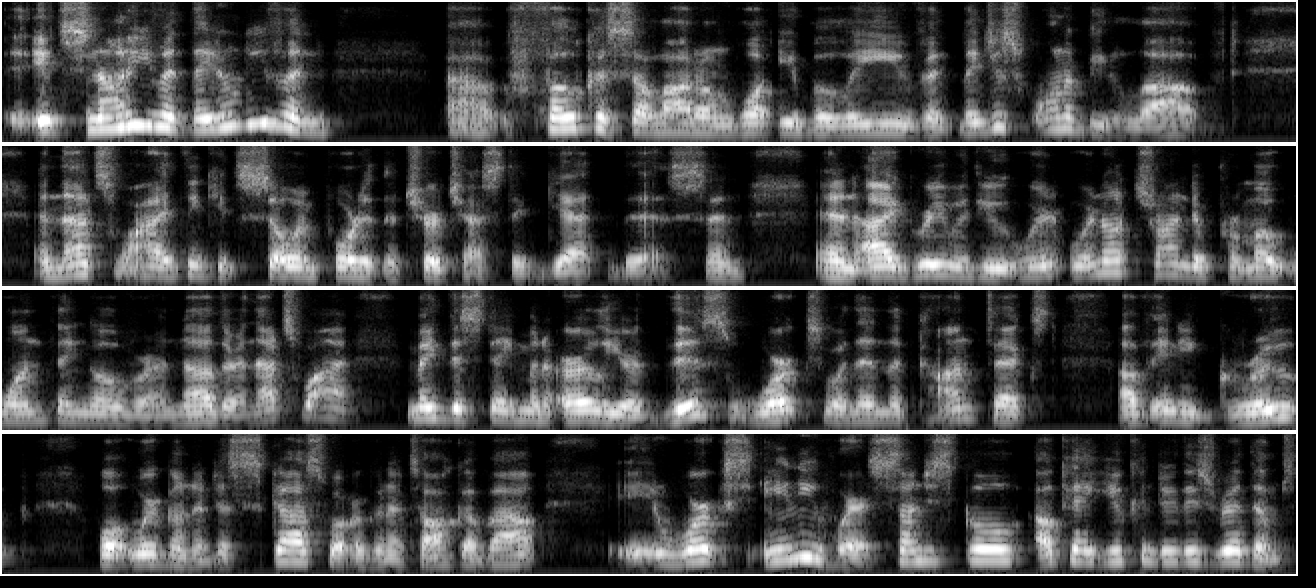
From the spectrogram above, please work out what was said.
It's not even they don't even uh, focus a lot on what you believe, and they just want to be loved and that's why I think it's so important the church has to get this. And and I agree with you. We're we're not trying to promote one thing over another, and that's why I made the statement earlier. This works within the context of any group. What we're going to discuss, what we're going to talk about, it works anywhere. Sunday school, okay, you can do these rhythms.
